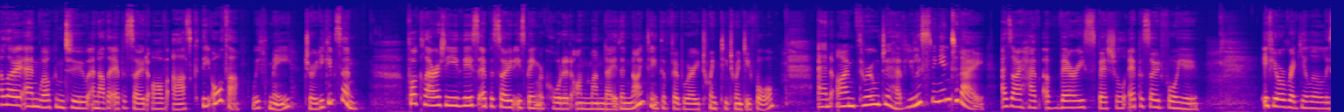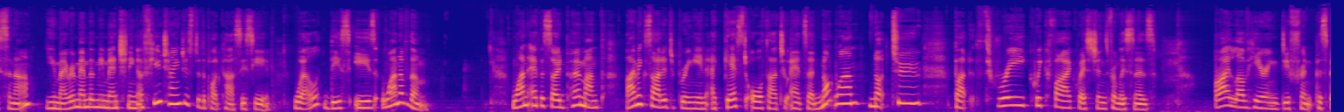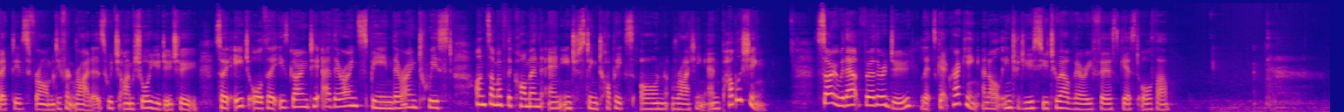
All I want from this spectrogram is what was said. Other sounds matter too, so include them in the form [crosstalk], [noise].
Hello, and welcome to another episode of Ask the Author with me, Jodi Gibson. For clarity, this episode is being recorded on Monday, the 19th of February 2024, and I'm thrilled to have you listening in today as I have a very special episode for you. If you're a regular listener, you may remember me mentioning a few changes to the podcast this year. Well, this is one of them. One episode per month, I'm excited to bring in a guest author to answer not one, not two, but three quick fire questions from listeners. I love hearing different perspectives from different writers, which I'm sure you do too. So each author is going to add their own spin, their own twist on some of the common and interesting topics on writing and publishing. So without further ado, let's get cracking and I'll introduce you to our very first guest author.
